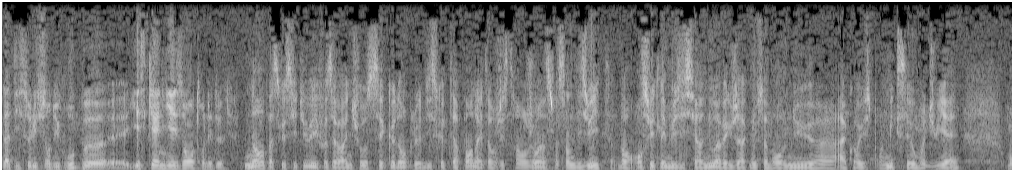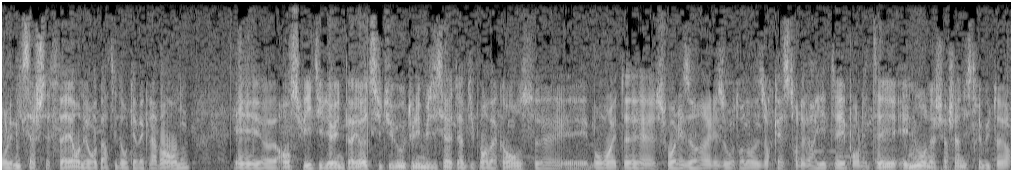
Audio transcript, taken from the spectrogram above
la dissolution du groupe? Euh, Est-ce qu'il y a une liaison entre les deux? Non, parce que si tu veux, il faut savoir une chose, c'est que donc le disque de Terpendre a été enregistré en juin 78. Bon, ensuite les musiciens, nous avec Jacques, nous sommes revenus euh, à Aquarius pour le mixer au mois de juillet. Bon, le mixage s'est fait, on est reparti donc avec la bande. Et euh, ensuite, il y a eu une période, si tu veux, où tous les musiciens étaient un petit peu en vacances euh, et bon, étaient soit les uns et les autres dans des orchestres de variété pour l'été. Et nous, on a cherché un distributeur.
